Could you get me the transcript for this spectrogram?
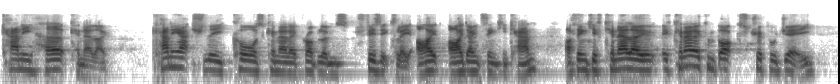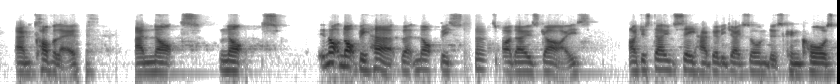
can he hurt Canelo? Can he actually cause Canelo problems physically? I, I don't think he can. I think if Canelo if Canelo can box Triple G and Kovalev and not not not not be hurt, but not be stopped by those guys, I just don't see how Billy Joe Saunders can cause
